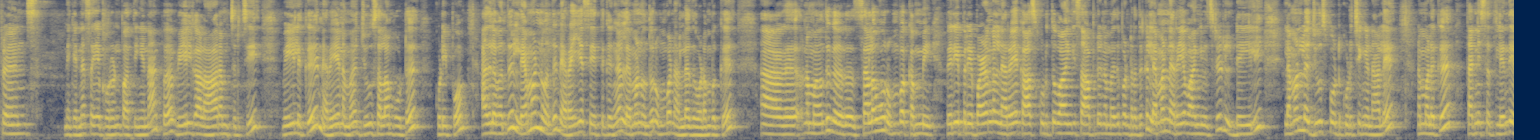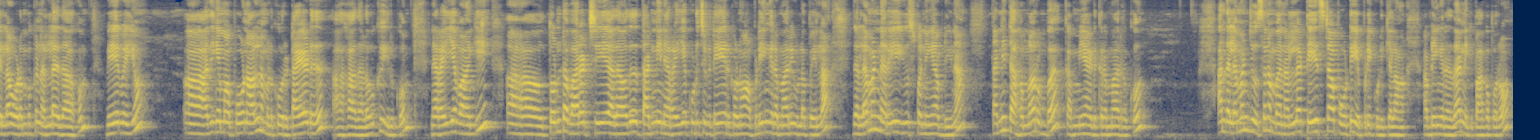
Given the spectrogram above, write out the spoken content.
friends. இன்றைக்கி என்ன செய்ய போகிறோன்னு பார்த்தீங்கன்னா இப்போ வெயில் காலம் ஆரம்பிச்சிருச்சு. வெயிலுக்கு நிறைய நம்ம ஜூஸ் எல்லாம் போட்டு குடிப்போம். அதில் வந்து லெமன் வந்து நிறைய சேர்த்துக்குங்க. லெமன் வந்து ரொம்ப நல்லது உடம்புக்கு. நம்ம வந்து செலவும் ரொம்ப கம்மி. பெரிய பெரிய பழங்கள் நிறைய காசு கொடுத்து வாங்கி சாப்பிட்டு நம்ம இது பண்ணுறதுக்கு லெமன் நிறைய வாங்கி வச்சுட்டு டெய்லி லெமனில் ஜூஸ் போட்டு குடிச்சிங்கனாலே நம்மளுக்கு தண்ணி சத்துலேருந்து எல்லாம் உடம்புக்கு நல்ல இதாகும். வேர்வையும் அதிகமாக போனாலும் நம்மளுக்கு ஒரு டயர்டு ஆகாத அளவுக்கு இருக்கும். நிறைய வாங்கி தொண்டை வறட்சி அதாவது தண்ணி நிறைய குடிச்சிக்கிட்டே இருக்கணும் அப்படிங்கிற மாதிரி உள்ள எல்லாம் இந்த லெமன் நிறைய யூஸ் பண்ணீங்க அப்படின்னா தண்ணி தாகம்லாம் ரொம்ப கம்மியாக எடுக்கிற மாதிரி இருக்கும். அந்த லெமன் ஜூஸை நம்ம நல்லா டேஸ்ட்டாக போட்டு எப்படி குடிக்கலாம் அப்படிங்கிறத தான் இன்றைக்கி பார்க்க போகிறோம்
